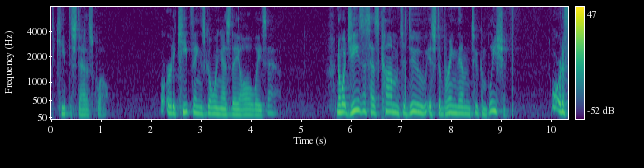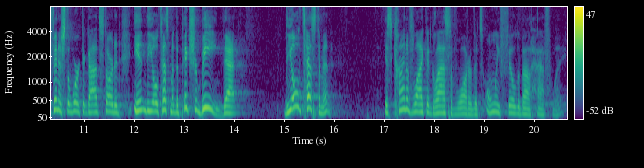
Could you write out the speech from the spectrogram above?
to keep the status quo or to keep things going as they always have. No, what Jesus has come to do is to bring them to completion or to finish the work that God started in the Old Testament. The picture being that the Old Testament is kind of like a glass of water that's only filled about halfway.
